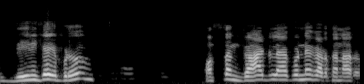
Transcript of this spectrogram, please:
దీనికే ఇప్పుడు మొత్తం ఘాట్ లేకుండా కడుతున్నారు.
